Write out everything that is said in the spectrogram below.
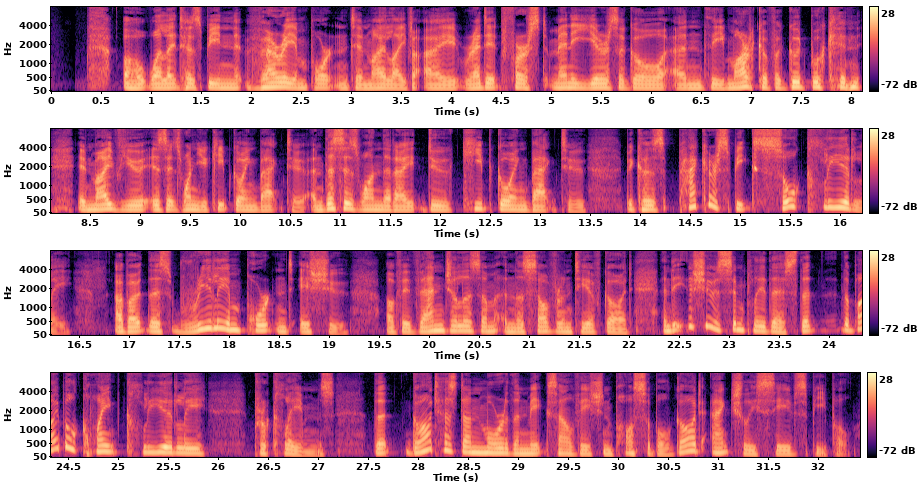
Oh, well, it has been very important in my life. I read it first many years ago, and the mark of a good book, in, in my view, is it's one you keep going back to. And this is one that I do keep going back to because Packer speaks so clearly about this really important issue of evangelism and the sovereignty of God. And the issue is simply this that the Bible quite clearly proclaims that God has done more than make salvation possible. God actually saves people.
